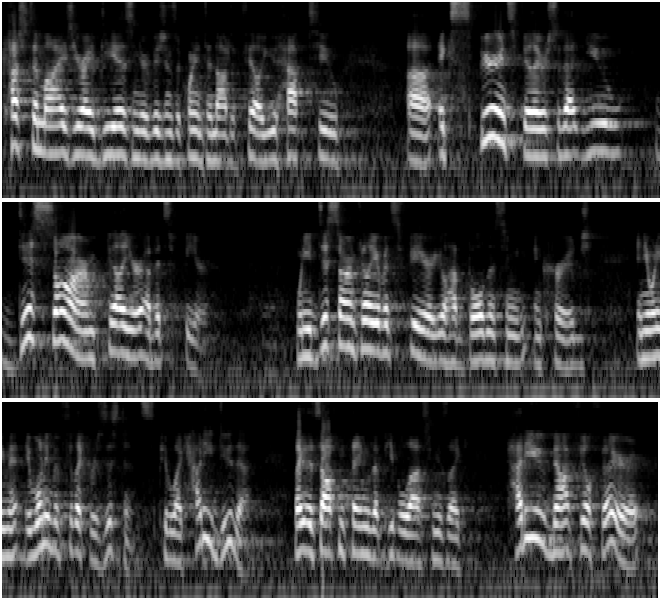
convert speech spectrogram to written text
customize your ideas and your visions according to not to fail. You have to uh, experience failure so that you disarm failure of its fear. When you disarm failure of its fear, you'll have boldness and, and courage, and you won't even, it won't even feel like resistance. People are like, how do you do that? Like it's often thing that people ask me is like, how do you not feel failure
